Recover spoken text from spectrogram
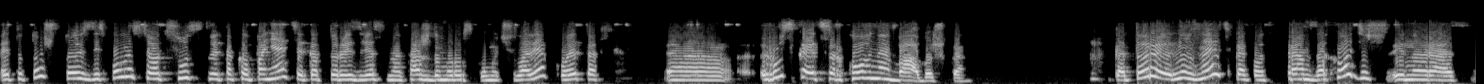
это то, что здесь полностью отсутствует такое понятие, которое известно каждому русскому человеку, это э, русская церковная бабушка которые, ну, знаете, как вот в храм заходишь иной раз э,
